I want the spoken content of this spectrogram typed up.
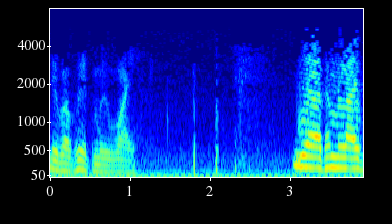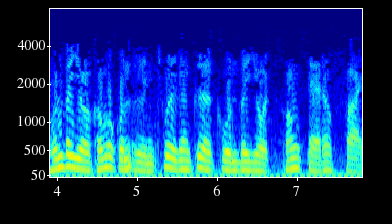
นี่ประเภทมือไวอย่าทำลายผลประโยชน์ของบุคคลอื่น ช่วยกันเกื้อกูลประโยชน์ของแต่ละฝ่าย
